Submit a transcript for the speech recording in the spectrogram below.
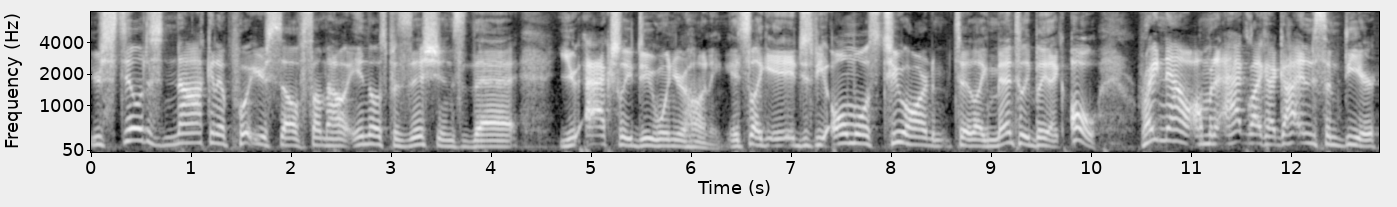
You're still just not gonna put yourself somehow in those positions that you actually do when you're hunting. It's like it'd just be almost too hard to, to like mentally be like, oh, right now I'm gonna act like I got into some deer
